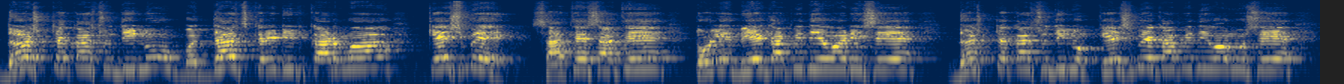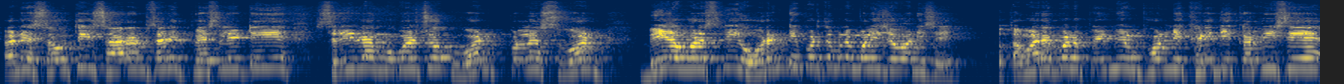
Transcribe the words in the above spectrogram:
દસ ટકા સુધીનું બધા જ ક્રેડિટ કાર્ડમાં કેશબેક સાથે સાથે ટોલી બેગ આપી દેવાની છે, દસ ટકા સુધીનું કેશબેક આપી દેવાનું છે, અને સૌથી સારામાં સારી facility Shriram mobile shop one plus one બે વર્ષની વોરંટી પણ તમને મળી જવાની છે. તમારે પણ પ્રીમિયમ ફોનની ખરીદી કરવી છે?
